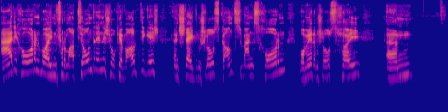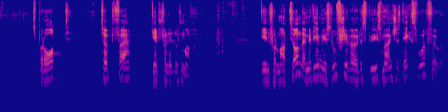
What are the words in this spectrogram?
Ährekorn, wo Information drin ist, wo gewaltig ist, entsteht am Schluss ganz manches Korn, wo wir am Schluss können, ähm, das Brot zöpfen, Gipfel daraus machen. Die Information, wenn wir die aufschreiben würden, würde es bei uns Menschen ein dickes Buch füllen.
